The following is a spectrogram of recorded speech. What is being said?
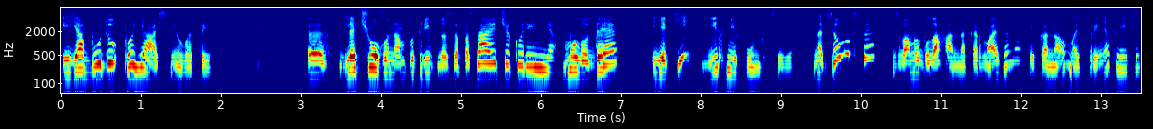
І я буду пояснювати, для чого нам потрібно запасаюче коріння, молоде і які їхні функції. На цьому все. З вами була Ганна Кармазіна і канал Майстриня квітів.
